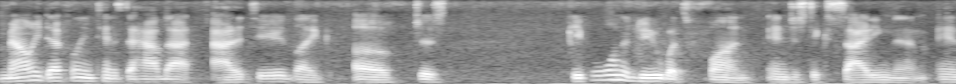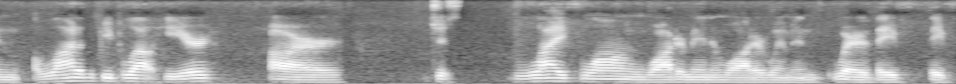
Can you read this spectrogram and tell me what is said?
Maui definitely tends to have that attitude like of just people want to do what's fun and just exciting them. And a lot of the people out here are just lifelong watermen and waterwomen where they've they've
